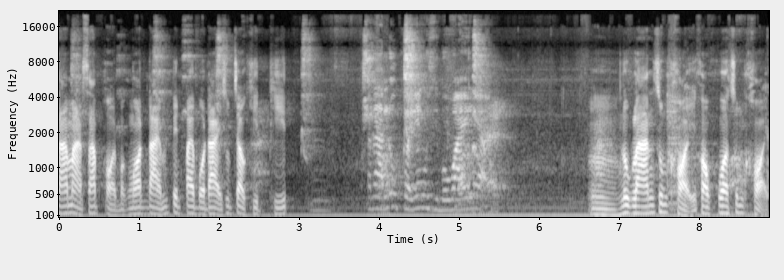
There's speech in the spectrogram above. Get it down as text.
สามารถซัพพอร์ตบักมอดได้ มันเป็นไปบ่ได้ซุปเจ้าคิดพิษ ขนาดลูกเคยยังสิบไว้แล้วอืมลูกหลานซุ่มข่อยครอบครัวซุ่มข่อย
